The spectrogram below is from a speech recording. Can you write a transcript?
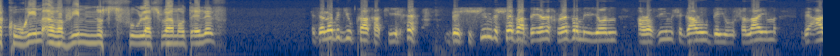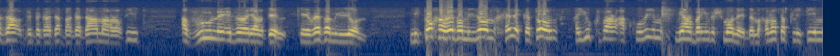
עקורים ערבים נוספו ל-700 אלף? זה לא בדיוק ככה, כי ב-67 בערך רבע מיליון ערבים שגרו בירושלים, בעזה ובגדה המערבית עברו לעבר הירדן, כרבע מיליון. מתוך הרבע מיליון חלק גדול היו כבר עקורים מ-48 במחנות הפליטים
